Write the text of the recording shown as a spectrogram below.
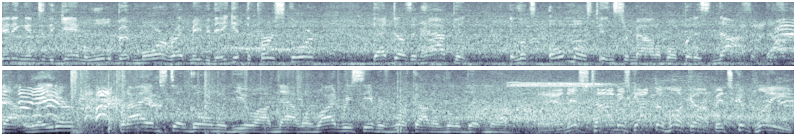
getting into the game a little bit more, right? Maybe they get the first score. That doesn't happen. It looks almost insurmountable, but it's not. That's that later, but I am still going with you on that one. Wide receivers work out a little bit more. And this time he's got the hook up. It's complete.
